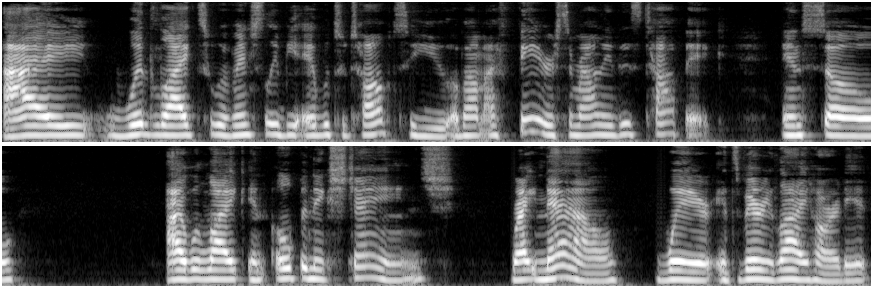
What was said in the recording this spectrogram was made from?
I would like to eventually be able to talk to you about my fears surrounding this topic. And so I would like an open exchange right now where it's very lighthearted.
